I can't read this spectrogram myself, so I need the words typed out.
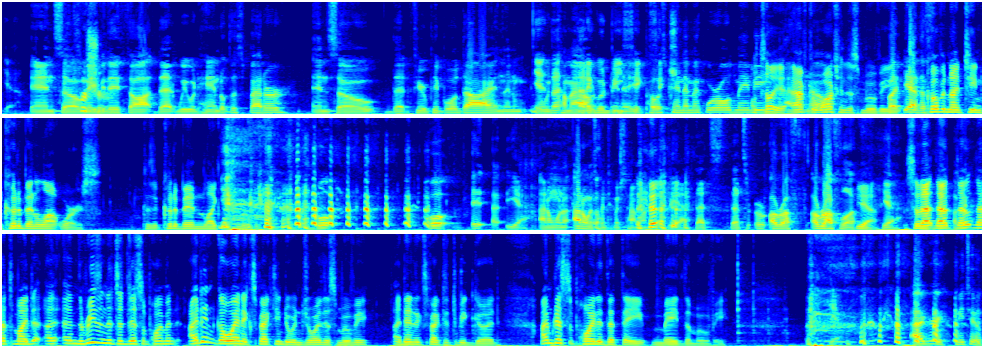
Yeah. and so For maybe sure. they thought that we would handle this better and so that fewer people would die and then Yeah, it would that- come that it out would be in a fic- post-pandemic world maybe I'll tell you, after know. watching this movie, But yeah, the- COVID nineteen could have been a lot worse because it could have been like this movie. well, well it, uh, yeah i don't want to i don't want to spend too much time on it yeah that's that's a- a rough a rough look Yeah, yeah So that, that, that that's my di- uh, and the reason it's a disappointment. I didn't go in expecting to enjoy this movie. I didn't expect it to be good. I'm disappointed that they made the movie. Yeah, i agree me too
